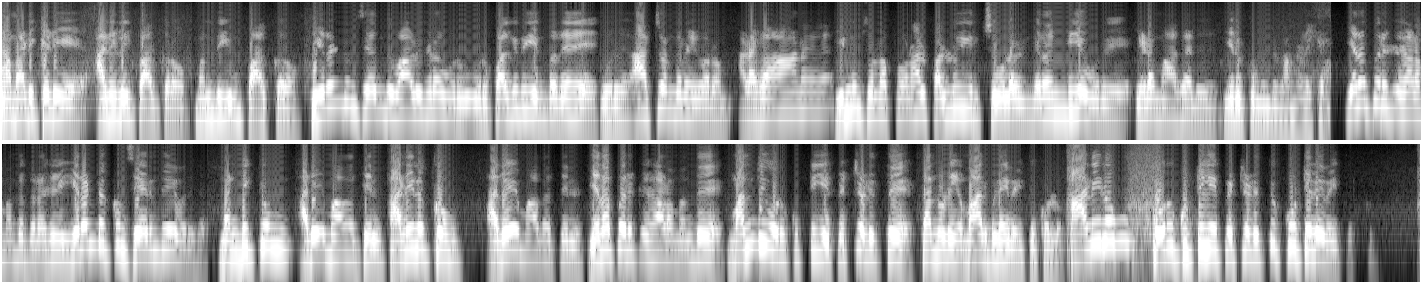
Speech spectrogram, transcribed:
நாம் அடிக்கடி அணிலை பார்க்கிறோம் மந்தியும் பார்க்கிறோம். இரண்டும் சேர்ந்து வாழுகிற ஒரு ஒரு பகுதி என்பதே ஒரு ஆற்றங்கரையோரம். அழகான இன்னும் சொல்ல போனால் பல்லுயிர் சூழல் நிரம்பிய ஒரு இடமாக அது இருக்கும் என்று நாம் நினைக்கிறோம். இனப்பெருக்க காலம் வந்த பிறகு இரண்டுக்கும் சேர்ந்தே வருகிறது. மந்திக்கும் அதே மாதத்தில் அணிலுக்கும் அதே மாதத்தில் இனப்பெருக்க காலம் வந்து மந்தி ஒரு குட்டியை பெற்றெடுத்து தன்னுடைய மார்பிலை வைத்துக் கொள்ளும். அணிலும் ஒரு குட்டியை பெற்றெடுத்து கூட்டிலே வைத்திருக்கும்.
